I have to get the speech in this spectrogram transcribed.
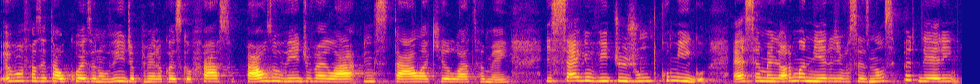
eu vou fazer tal coisa no vídeo, a primeira coisa que eu faço, pausa o vídeo, vai lá, instala aquilo lá também e segue o vídeo junto comigo. Essa é a melhor maneira de vocês não se perderem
